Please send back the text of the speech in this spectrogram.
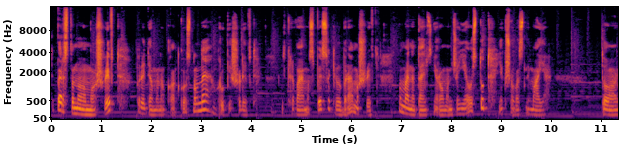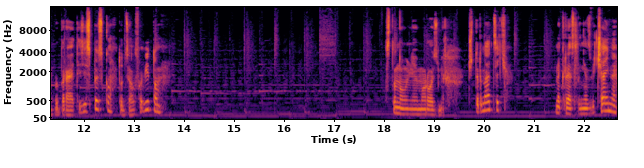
Тепер встановимо шрифт, перейдемо на вкладку Основне, в групі Шрифт. Відкриваємо список і вибираємо шрифт. У мене Times New Roman вже є ось тут. Якщо у вас немає, то вибираєте зі списку, тут з алфавітом. Встановлюємо розмір 14. Накреслення звичайне.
